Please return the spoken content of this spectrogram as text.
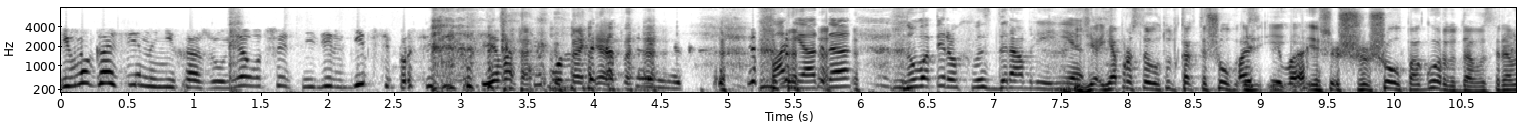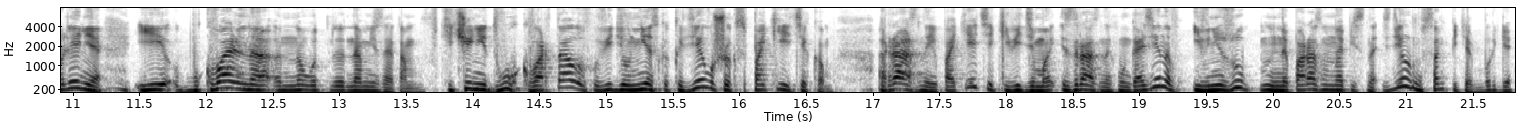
И в магазины не хожу. Я вот 6 недель в гипсе просидела. Я вообще, сказать, Понятно. Понятно. Ну, во-первых, выздоровление. Я, я просто вот тут как-то шел, шел по городу, да, выздоровление, и буквально, ну вот, нам, не знаю, там, в течение двух кварталов увидел несколько девушек с пакетиком. Разные пакетики, видимо, из разных магазинов, и внизу по-разному написано «Сделано в Санкт-Петербурге»,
